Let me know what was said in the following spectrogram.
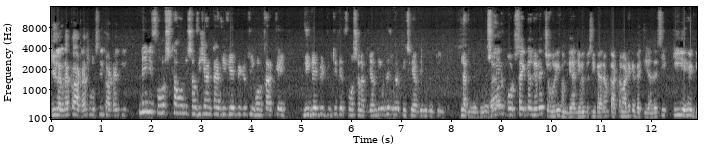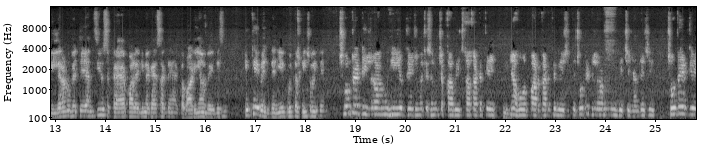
ਕੀ ਲੱਗਦਾ ਘਾਟ ਹੈ? ਪੁਲਿਸ ਦੀ ਘਾਟ ਹੈ ਜੀ? ਨਹੀਂ ਨਹੀਂ ਫੋਰਸ ਤਾਂ ਉਹਨੀ ਸਫੀਸ਼ੀਐਂਟ ਹੈ। ਵੀਵੀਆਈਪੀ ਡਿਊਟੀ ਹੋਣ ਕਰਕੇ ਵੀਵੀਆਈਪੀ ਡਿਊਟੀ ਤੇ ਫੋਰਸ ਲੱਗ ਜਾਂਦੀ ਉਹਦੇ ਚ ਫਿਰ ਪੀਸੀਆਰ ਦੀ ਡਿਊਟੀ ਲੱਗ ਜਾਂਦੀ ਹੋਰ ਮੋਟਰਸਾਈਕਲ ਜਿਹੜੇ ਚੋਰੀ ਹੁੰਦੇ ਆ ਜਿਵੇਂ ਤੁਸੀਂ ਕਹਿ ਰਹੇ ਹੋ ਕੱਟ ਵੱਢ ਕੇ ਵੇਚੇ ਜਾਂਦੇ ਸੀ ਕੀ ਇਹ ਡੀਲਰਾਂ ਨੂੰ ਵੇਚੇ ਜਾਂਦੇ ਸੀ ਉਹ ਸਕ੍ਰੈਪ ਵਾਲੇ ਜਿਵੇਂ ਕਹਿ ਸਕਦੇ ਆ ਕਬਾੜੀਆਂ ਨੂੰ ਵੇਚਦੇ ਸੀ? ਕਿੱਥੇ ਵੇਚਦੇ ਜੀ? ਕੋਈ ਤਫਤੀਸ਼ ਹੋਈ ਤੇ? ਛੋਟੇ ਡੀਲਰਾਂ ਨੂੰ ਹੀ ਅੱਗੇ ਜਿਵੇਂ ਕਿਸੇ ਨੂੰ ਚੱਕਾ ਵੇਚਦਾ ਕੱਢ ਕੇ ਜਾਂ ਹੋਰ ਪਾਰਟ ਕੱਢ ਕੇ ਵੇਚਦੇ ਛੋਟੇ ਡੀਲਰਾਂ ਨੂੰ ਵੇਚੇ ਜਾਂਦੇ ਸੀ ਛੋਟੇ ਅੱਗੇ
